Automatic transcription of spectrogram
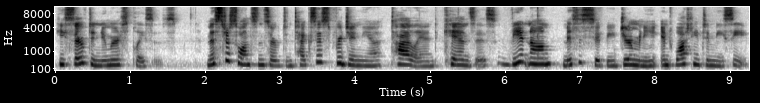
he served in numerous places. Mr. Swanson served in Texas, Virginia, Thailand, Kansas, Vietnam, Mississippi, Germany, and Washington, D.C.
